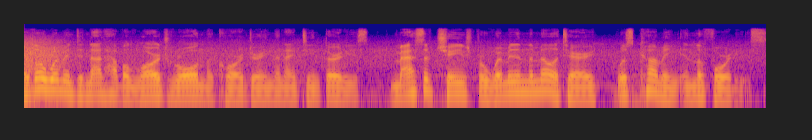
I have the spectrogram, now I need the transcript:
Although women did not have a large role in the Corps during the 1930s, massive change for women in the military was coming in the 40s.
